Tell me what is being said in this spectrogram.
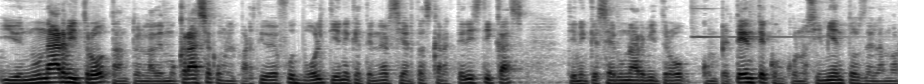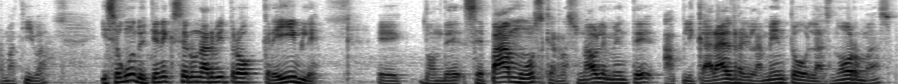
Y en un árbitro, tanto en la democracia como en el partido de fútbol, tiene que tener ciertas características, tiene que ser un árbitro competente, con conocimientos de la normativa. Y segundo, y tiene que ser un árbitro creíble, eh, donde sepamos que razonablemente aplicará el reglamento o las normas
